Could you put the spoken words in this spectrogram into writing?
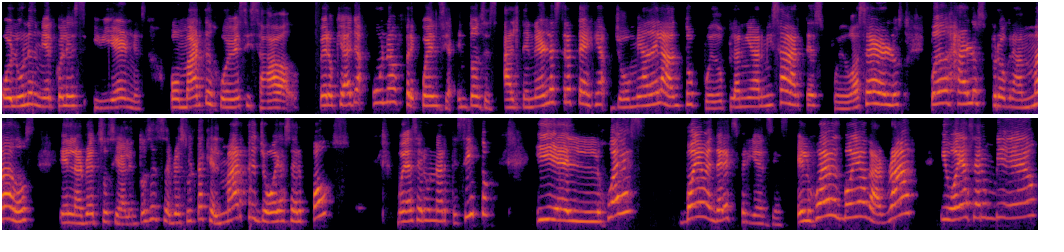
o lunes, miércoles y viernes, o martes, jueves y sábado, pero que haya una frecuencia. Entonces, al tener la estrategia, yo me adelanto, puedo planear mis artes, puedo hacerlos, puedo dejarlos programados en la red social. Entonces, resulta que el martes yo voy a hacer post, voy a hacer un artecito y el jueves voy a vender experiencias. El jueves voy a agarrar y voy a hacer un video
